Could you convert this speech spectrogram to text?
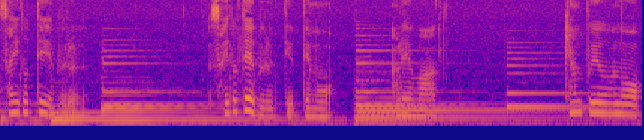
サイドテーブルサイドテーブルって言ってもあれはキャンプ用の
